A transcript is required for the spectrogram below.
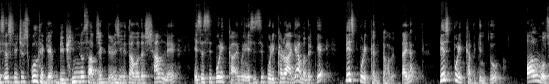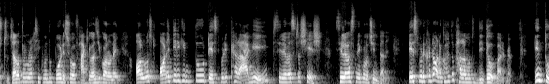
এস এস ফিউচার স্কুল থেকে বিভিন্ন সাবজেক্টের, যেহেতু আমাদের সামনে এসএসসি পরীক্ষা এবং এসএসসি পরীক্ষারও আগে আমাদেরকে টেস্ট পরীক্ষা দিতে হবে, তাই না? টেস্ট পরীক্ষাতে কিন্তু অলমোস্ট যারা তোমরা ঠিকমতো পড়েছো, ফাঁকিবাজি করো নাই অলমোস্ট অনেকেরই কিন্তু টেস্ট পরীক্ষার আগেই সিলেবাসটা শেষ সিলেবাস নিয়ে কোনো চিন্তা নেই। টেস্ট পরীক্ষাটা অনেকে হয়তো ভালো মতো দিতেও পারবে। কিন্তু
